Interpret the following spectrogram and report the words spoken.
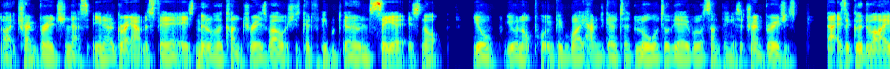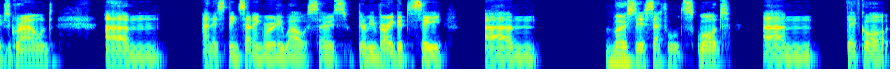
like Trent Bridge, and that's you know a great atmosphere. It's middle of the country as well, which is good for people to go and see it. It's not you're you're not putting people by having to go to Lords or the Oval or something. It's at Trent Bridge. It's that is a good vibes ground. Um, and it's been selling really well. So it's going to be very good to see. Um, mostly a settled squad. Um, they've got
